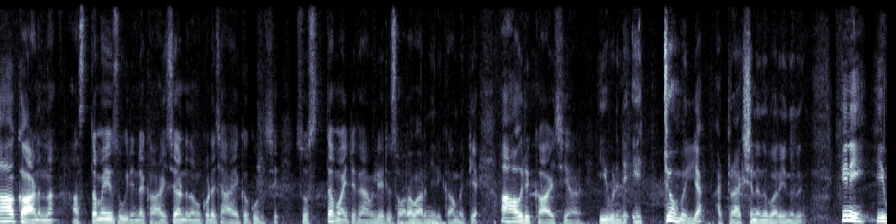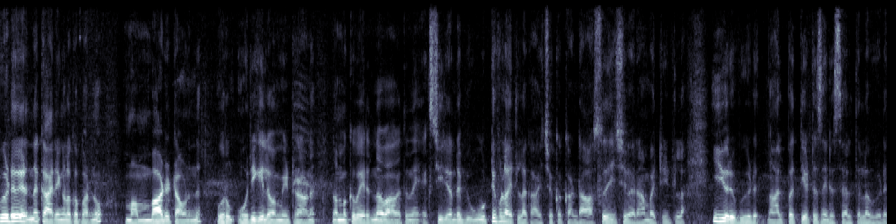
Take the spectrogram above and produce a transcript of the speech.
ആ കാണുന്ന അസ്തമയ സൂര്യന്റെ കാഴ്ച കണ്ട് നമുക്കിവിടെ ചായയൊക്കെ കുടിച്ച് സ്വസ്ഥമായിട്ട് ഫാമിലിയായിട്ട് സൊറ പറഞ്ഞിരിക്കാൻ പറ്റിയ ആ ഒരു കാഴ്ചയാണ് ഈ വീടിന്റെ ഏറ്റവും വലിയ അട്രാക്ഷൻ എന്ന് പറയുന്നത്. ഇനി ഈ വീട് വരുന്ന കാര്യങ്ങളൊക്കെ പറഞ്ഞു. മമ്പാട് ടൗണിൽ നിന്ന് വെറും ഒരു കിലോമീറ്ററാണ് നമുക്ക് വരുന്ന ഭാഗത്ത് നിന്ന് എക്സ്റ്റീരിയറിന്റെ ബ്യൂട്ടിഫുൾ ആയിട്ടുള്ള കാഴ്ചയൊക്കെ കണ്ട് ആസ്വദിച്ച് വരാൻ പറ്റിയിട്ടുള്ള ഈ ഒരു വീട് നാൽപ്പത്തിയെട്ട് സെന്റ് സ്ഥലത്തുള്ള വീട്.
